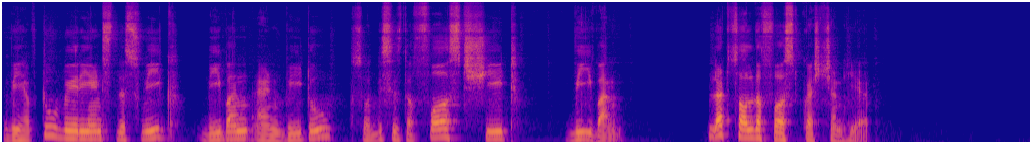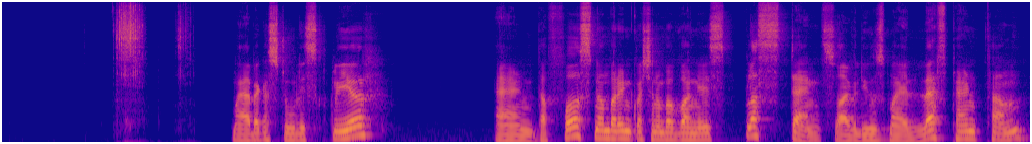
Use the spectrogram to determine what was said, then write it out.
we have two variants this week v1 and v2 so this is the first sheet v1 let's solve the first question here my abacus tool is clear. And the first number in question number one is plus 10 so i will use my left hand thumb.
